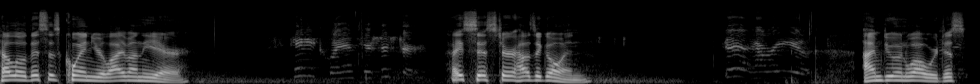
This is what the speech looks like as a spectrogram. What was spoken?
Hello, this is Quinn. You're live on the air. Hey, Quinn, it's your sister. Hi, sister. How's it going? Good. How are you? I'm doing well. We're just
